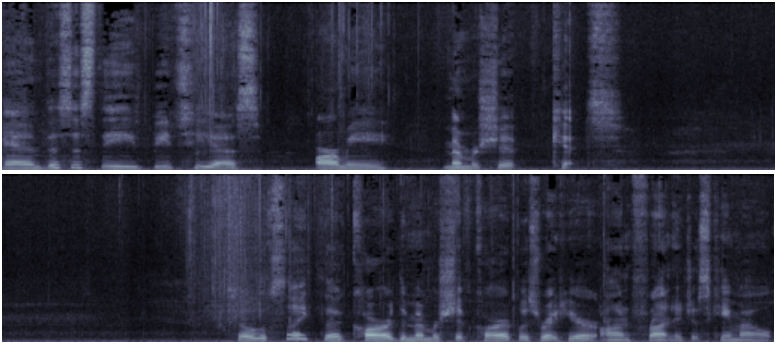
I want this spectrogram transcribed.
And this is the BTS Army membership kit. So it looks like the card, the membership card, was right here on front. It just came out.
